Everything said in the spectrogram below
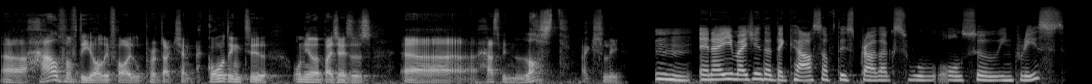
Uh, half of the olive oil production, according to Unió de Pagesos, uh, has been lost, actually. Mm-hmm. And I imagine that the cost of these products will also increase.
